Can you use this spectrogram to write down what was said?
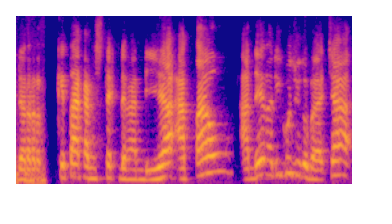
whether kita akan stick dengan dia atau ada yang tadi gue juga baca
